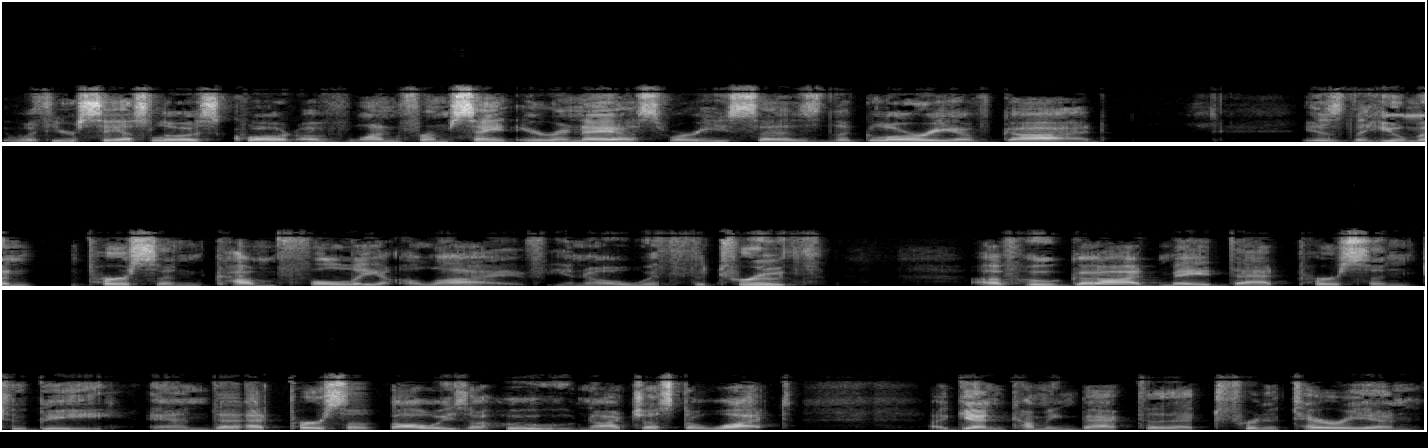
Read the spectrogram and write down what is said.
with your C.S. Lewis quote, of one from St. Irenaeus, where he says, The glory of God is the human person come fully alive, you know, with the truth of who God made that person to be. And that person always a who, not just a what again, coming back to that Trinitarian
